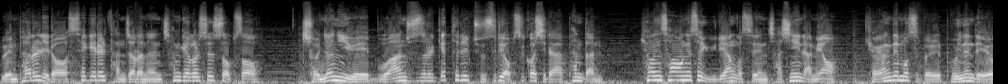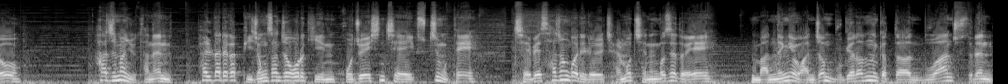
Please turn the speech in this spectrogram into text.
왼팔을 잃어 세계를 단절하는 참격을 쓸 수 없어 전년 이후에 무한 주술을 깨뜨릴 주술이 없을 것이라 판단 현 상황에서 유리한 것은 자신이라며 격양된 모습을 보이는데요. 하지만 유타는 팔다리가 비정상적으로 긴 고조의 신체에 익숙지 못해 재배 사정거리를 잘못 재는 것에 더해 만능에 완전 무결하다 느꼈던 무한 주술은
